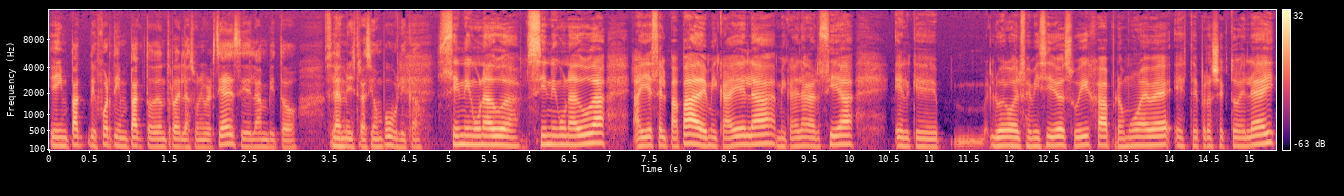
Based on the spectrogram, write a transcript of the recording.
de, fuerte impacto dentro de las universidades y del ámbito de la administración pública. Sin ninguna duda, sin ninguna duda. Ahí es el papá de Micaela, Micaela García, el que mm, luego del femicidio de su hija promueve este proyecto de ley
